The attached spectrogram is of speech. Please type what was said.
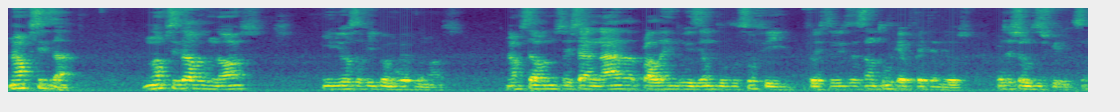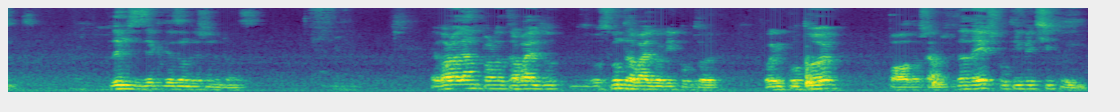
Não precisava. Não precisava de nós e enviou-se a filho para morrer por nós. Não precisava nos deixar nada para além do exemplo do seu filho. Foi a esterilização, tudo que é perfeito em Deus. Mas deixamos o Espírito Santo. Podemos dizer que Deus é um Deus generoso. Agora olhando para o trabalho do, o segundo trabalho do agricultor. O agricultor pode, aos ramos verdadeiros, cultiva e disciplina.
